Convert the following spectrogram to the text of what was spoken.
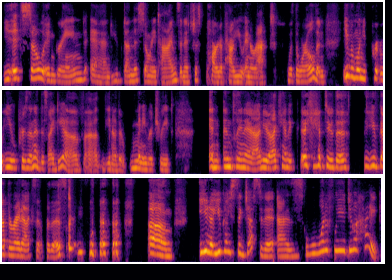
You, it's so ingrained, and you've done this so many times, and it's just part of how you interact with the world. And even when you pr- you presented this idea of uh, you know the mini retreat in in plein air, and you know I can't I can't do the you've got the right accent for this. um you know, you guys suggested it as what if we do a hike?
